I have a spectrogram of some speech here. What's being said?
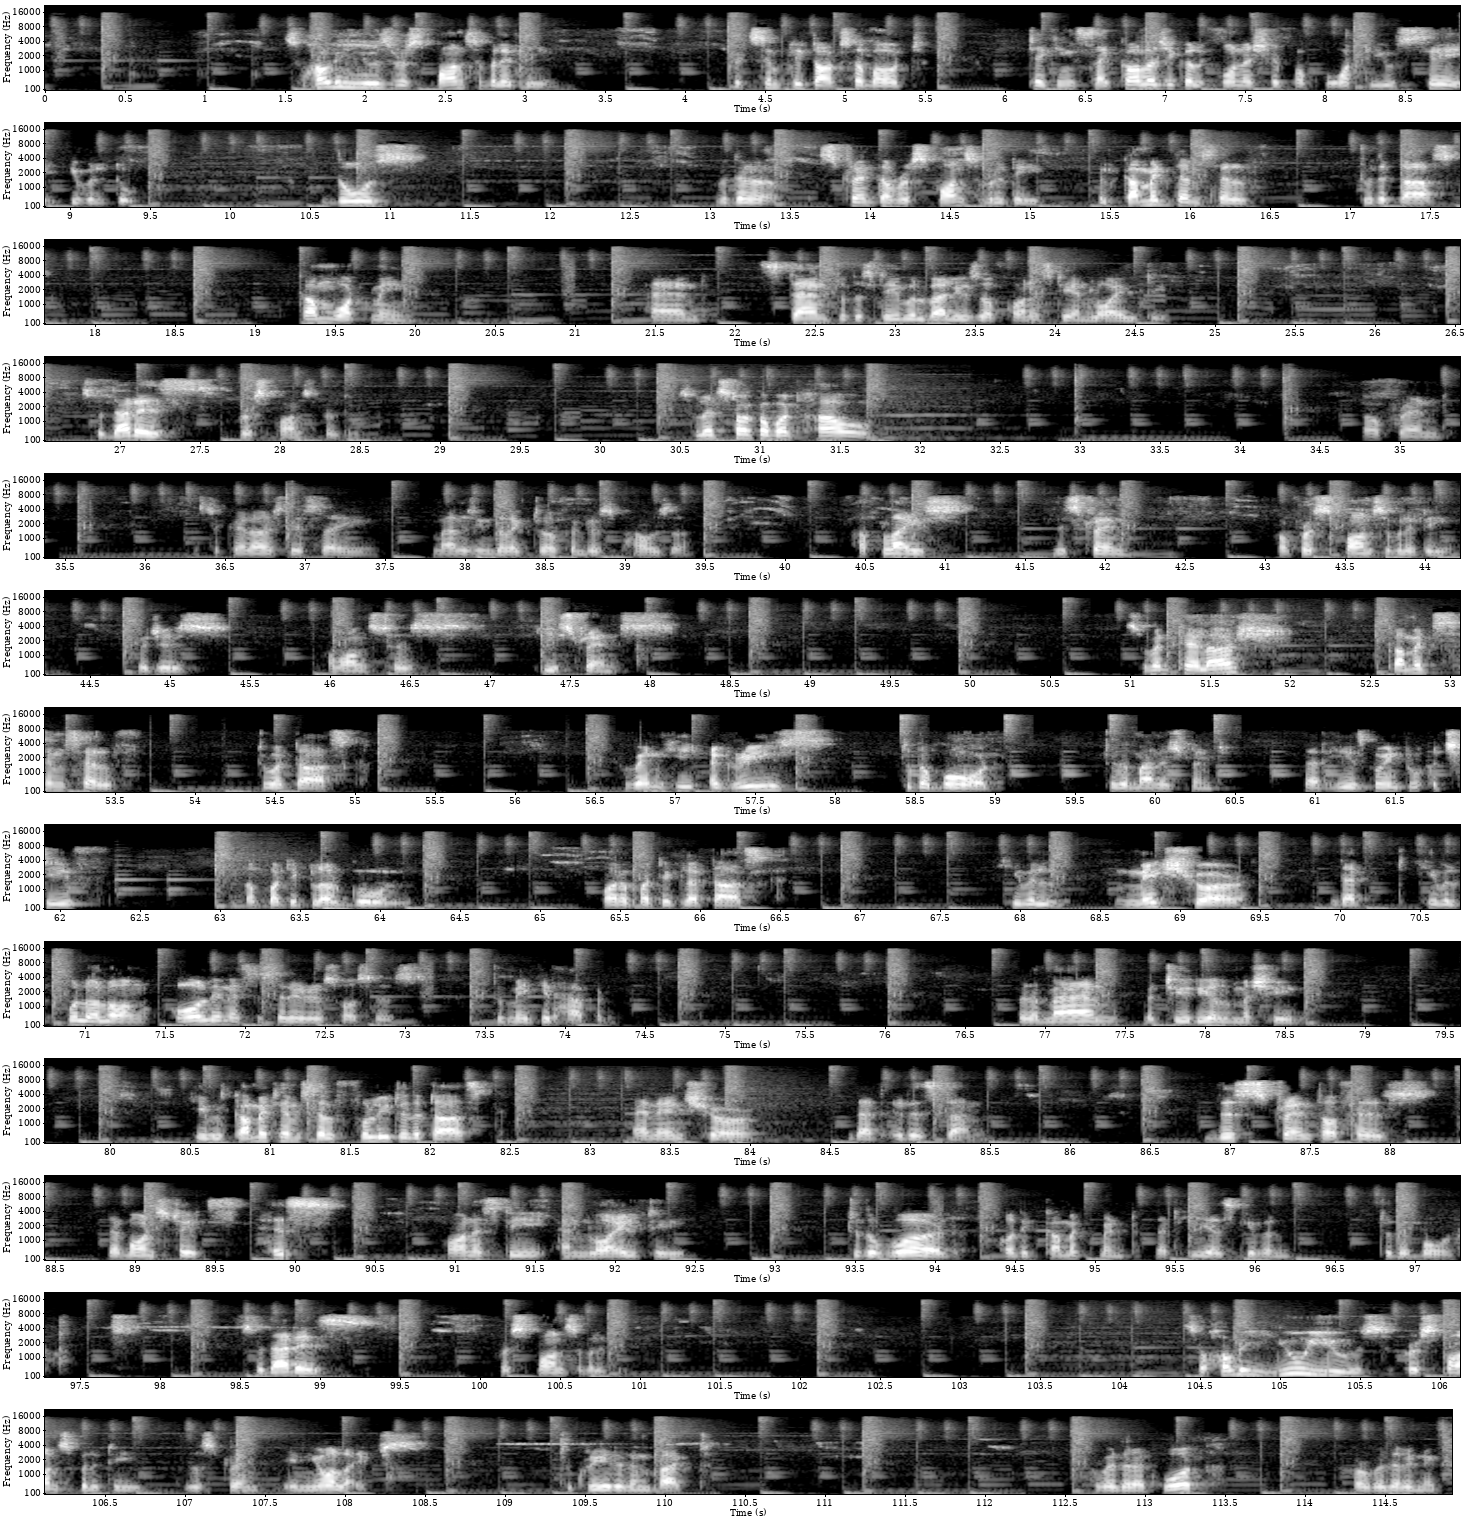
How do you use responsibility? It simply talks about taking psychological ownership of what you say you will do. Those with the strength of responsibility will commit themselves to the task, come what may, and stand to the stable values of honesty and loyalty. So, that is responsibility. So let's talk about how our friend Mr. Kailash Desai, Managing Director of Indus Hauser, applies the strength of responsibility, which is amongst his key strengths. So when Kailash commits himself to a task, when he agrees to the board to the management that he is going to achieve a particular goal or a particular task, he will make sure that he will pull along all the necessary resources to make it happen. With a man, material, machine. He will commit himself fully to the task and ensure that it is done. This strength of his demonstrates his honesty and loyalty to the word or the commitment that he has given to the board. So that is responsibility. So, how do you use responsibility as a strength in your lives to create an impact, whether at work or whether in a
